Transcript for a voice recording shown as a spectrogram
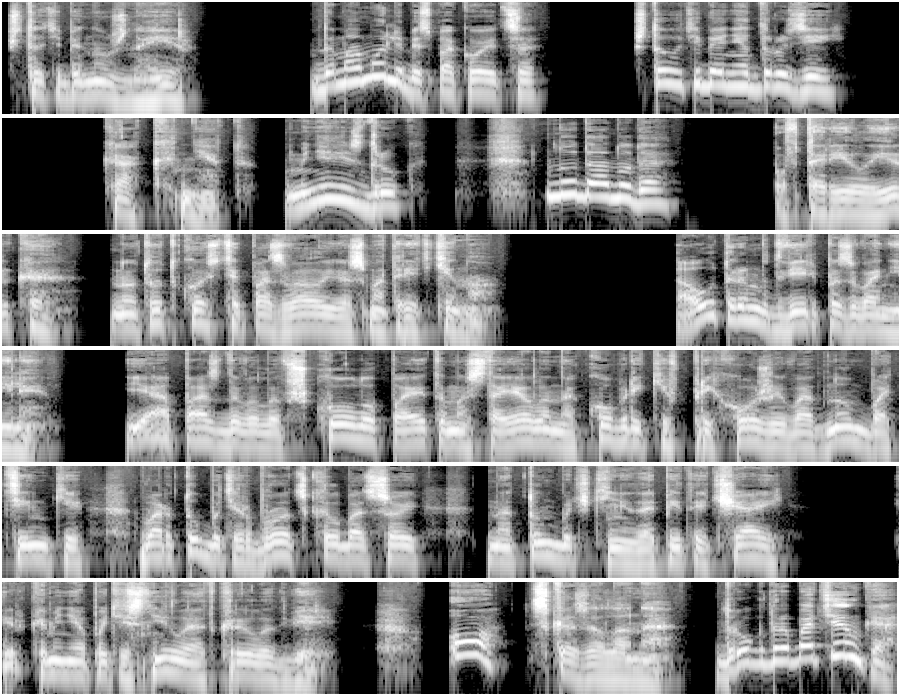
«Что тебе нужно, Ир?» «Да мамуля беспокоится. Что у тебя нет друзей?» «Как нет? У меня есть друг». «Ну да, ну да», — повторила Ирка, но тут Костя позвал ее смотреть кино. А утром в дверь позвонили. Я опаздывала в школу, поэтому стояла на коврике в прихожей в одном ботинке, во рту бутерброд с колбасой, на тумбочке недопитый чай. Ирка меня потеснила и открыла дверь. «О!» — сказала она. «Друг Дроботенко!»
